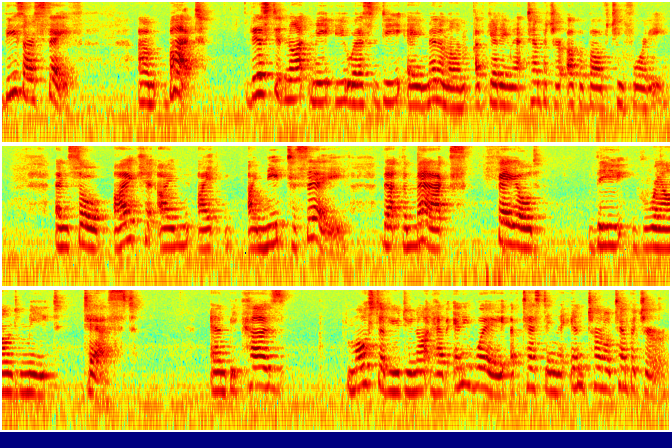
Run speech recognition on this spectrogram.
these are safe. Um, but this did not meet USDA minimum of getting that temperature up above 240. And so I, can, I, I, I need to say that the max failed the ground meat test. And because most of you do not have any way of testing the internal temperature,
